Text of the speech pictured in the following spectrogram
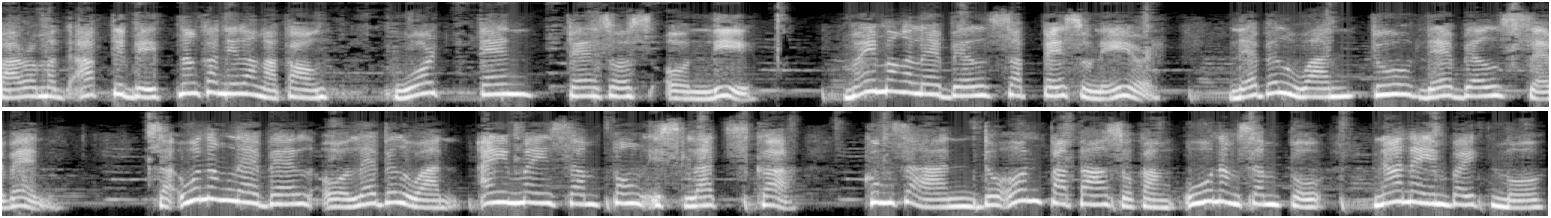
para mag-activate ng kanilang account worth 10 pesos only. May mga level sa Pesonaire. Level 1 to level 7. Sa unang level o level 1 ay may 10 slots ka kung saan doon papasok ang unang sampu na na-invite mo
